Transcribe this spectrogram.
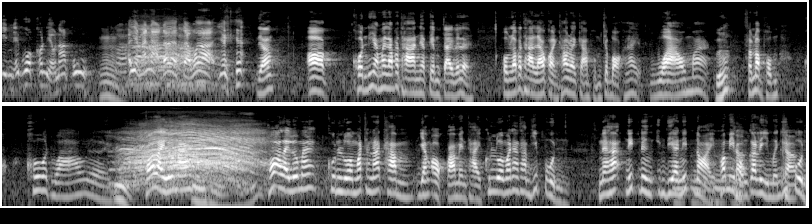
กินไอ้พวกข้าวเหนียวหน้ากุ้งไอ้อย่างนั้นน่ะได้ แต่ว่าอย่างเงี้ย เดี๋ยวออกคนที่ยังไม่รับประทานเนี่ยเตรียมใจไว้เลย ผมรับประทานแล้วก่อนเข้ารายการผมจะบอกให้ ว้าวมากเหรอสำหรับผมโคตรว้าวเลย เพราะอะไรรู้ไหม เพราะอะไรรู้ไหมคุณรวมวัฒนธรรมยังออกความเป็นไทย คุณรวมวัฒนธรรมญี่ปุ่นนะฮะนิดหนึ่งอินเดียนิดหน่อย เพราะมีครับผงกะหรี่เหมือนครับญี่ปุ่น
